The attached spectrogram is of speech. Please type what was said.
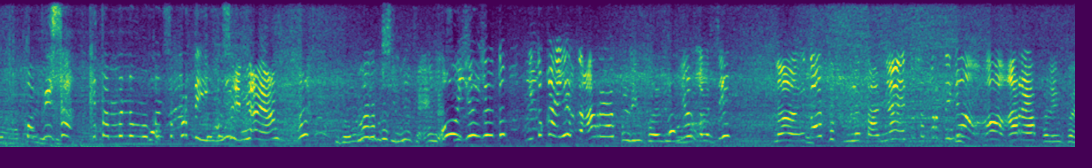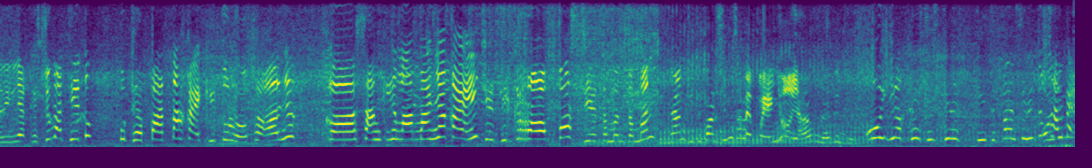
Kok bisa kita menemukan seperti ini? Mesinnya yang. Hah? Di bawah mesinnya kayaknya Oh iya iya itu itu kayaknya ke area baling-balingnya nggak sih? Nah itu ada buletannya itu sepertinya eh, area baling-balingnya guys. Cuma dia tuh udah patah kayak gitu loh. Soalnya ke saking lamanya kayaknya jadi keropos ya teman-teman. Yang di depan sini sampai penyok ya. Tuh. Oh iya guys di, di depan sini tuh sampai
